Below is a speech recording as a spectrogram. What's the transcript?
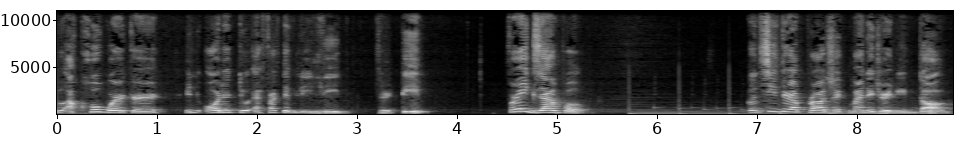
to a coworker in order to effectively lead their team. For example, consider a project manager named Doug.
